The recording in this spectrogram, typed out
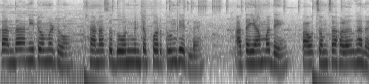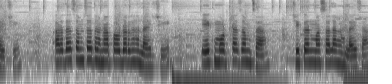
कांदा आणि टोमॅटो छान असं दोन मिनटं परतून घेतला आहे आता यामध्ये पाव चमचा हळद घालायची. अर्धा चमचा धना पावडर घालायची. एक मोठा चमचा चिकन मसाला घालायचा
